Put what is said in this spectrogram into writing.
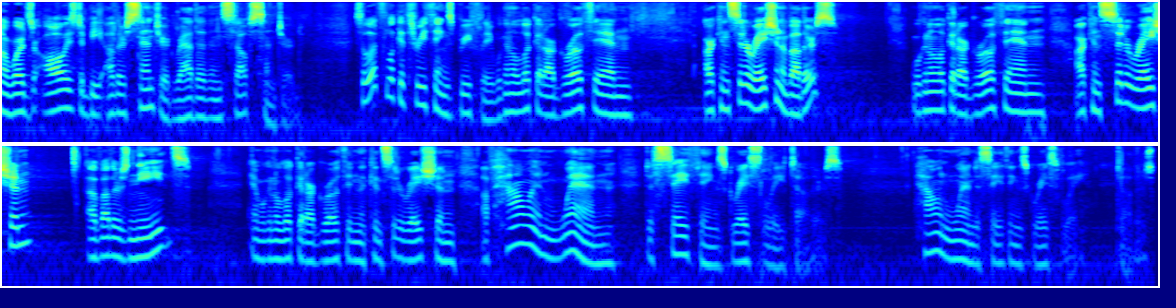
our words are always to be other centered rather than self centered. So let's look at three things briefly. We're going to look at our growth in our consideration of others. We're going to look at our growth in our consideration of others' needs. And we're going to look at our growth in the consideration of how and when to say things gracefully to others. How and when to say things gracefully to others.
